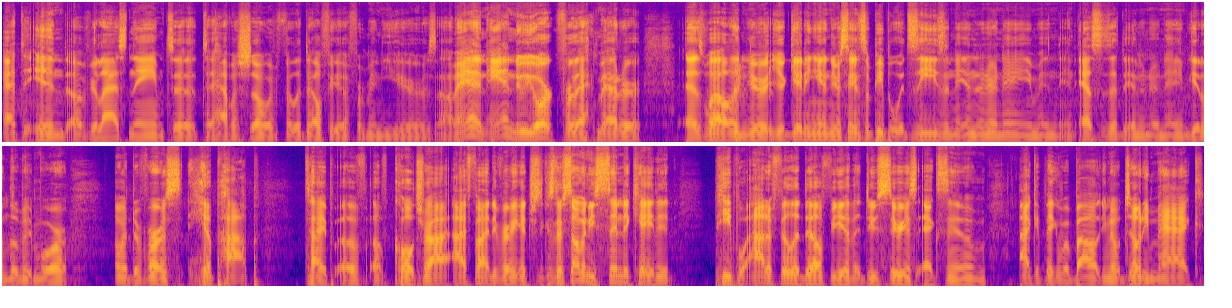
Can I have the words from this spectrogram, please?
at the end of your last name to to have a show in Philadelphia for many years, um, and and New York for that matter as well. And you're you're getting in, you're seeing some people with Z's in the end of their name and, and S's at the end of their name, getting a little bit more of a diverse hip hop type of, of culture. I, I find it very interesting because there's so many syndicated people out of Philadelphia that do Sirius XM. I can think of about, you know, Jody Mack,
